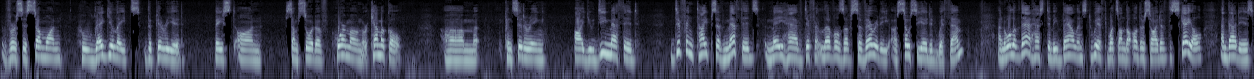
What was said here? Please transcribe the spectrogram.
versus someone who regulates the period based on some sort of hormone or chemical, um, considering IUD method. Different types of methods may have different levels of severity associated with them, and all of that has to be balanced with what's on the other side of the scale, and that is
